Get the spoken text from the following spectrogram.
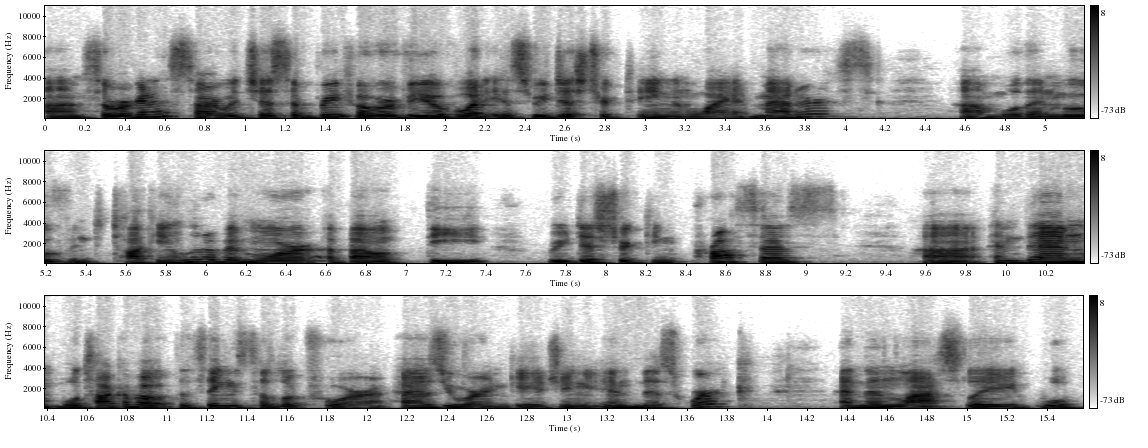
Um, so we're going to start with just a brief overview of what is redistricting and why it matters. Um, we'll then move into talking a little bit more about the redistricting process. Uh, and then we'll talk about the things to look for as you are engaging in this work. And then lastly, we'll,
